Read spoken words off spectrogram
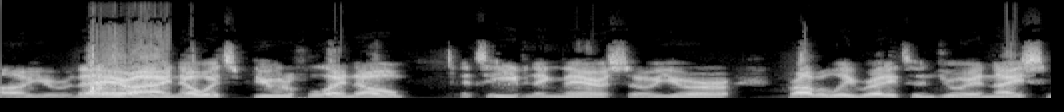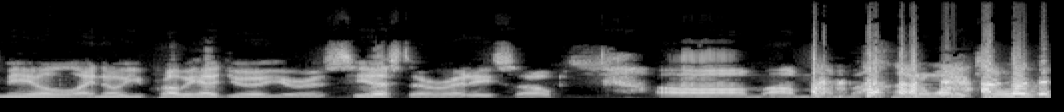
Uh, you're there. I know it's beautiful. I know it's evening there, so you're probably ready to enjoy a nice meal. I know you probably had your your siesta already, so um, I'm, I'm, I don't want to. I'm not the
